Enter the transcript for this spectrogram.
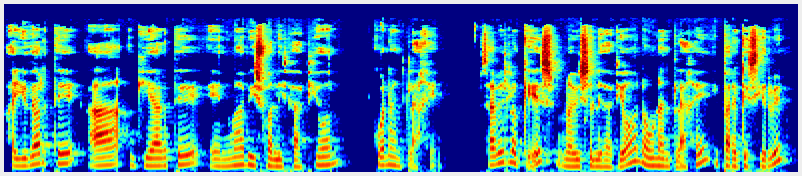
ayudarte a guiarte en una visualización con anclaje. ¿Sabes lo que es una visualización o un anclaje y para qué sirve?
